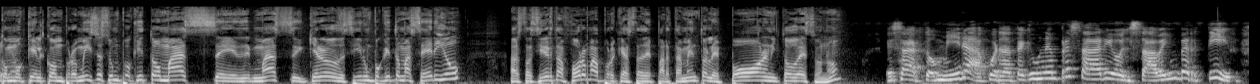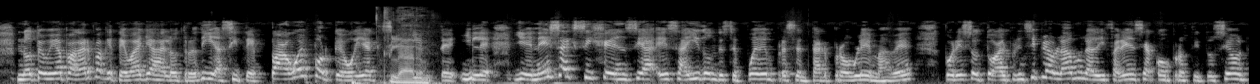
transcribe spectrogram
como que el compromiso es un poquito más, eh, más, eh, quiero decir, un poquito más serio, hasta cierta forma, porque hasta departamento le ponen y todo eso, ¿no? Exacto, mira, acuérdate que es un empresario, él sabe invertir. No te voy a pagar para que te vayas al otro día. Si te pago es porque voy a exigirte. Y, le, y en esa exigencia es ahí donde se pueden presentar problemas, ¿ves? Por eso tú, al principio hablábamos la diferencia con prostitución.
